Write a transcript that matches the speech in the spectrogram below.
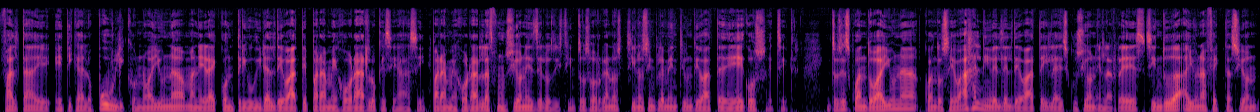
falta de ética de lo público, no hay una manera de contribuir al debate para mejorar lo que se hace, para mejorar las funciones de los distintos órganos, sino simplemente un debate de egos, etcétera. Entonces, cuando hay una, cuando se baja el nivel del debate y la discusión en las redes, sin duda hay una afectación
